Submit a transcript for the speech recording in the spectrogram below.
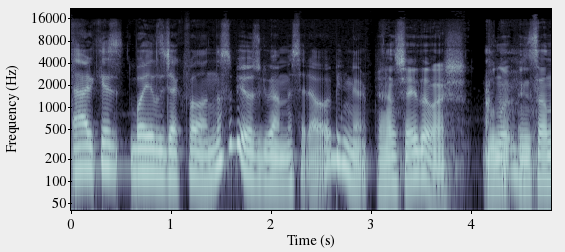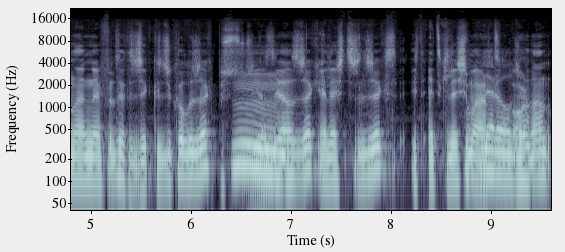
herkes bayılacak falan. Nasıl bir özgüven mesela o bilmiyorum. yani şey de var. Bunu insanlar nefret edecek, gıcık olacak, bir sürü Hmm. yazı yazacak, eleştirilecek, et- etkileşim Popüler artık. Oradan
